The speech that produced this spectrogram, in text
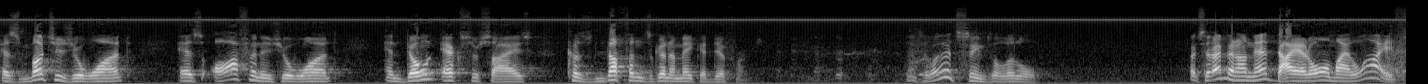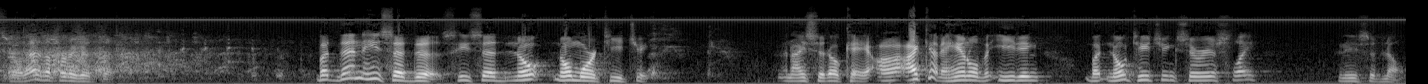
as much as you want, as often as you want, and don't exercise because nothing's going to make a difference. I said, Well, that seems a little. I said, I've been on that diet all my life, so that's a pretty good thing. But then he said this. He said, "No, no more teaching." And I said, "Okay, I, I can handle the eating, but no teaching seriously." And he said, "No."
